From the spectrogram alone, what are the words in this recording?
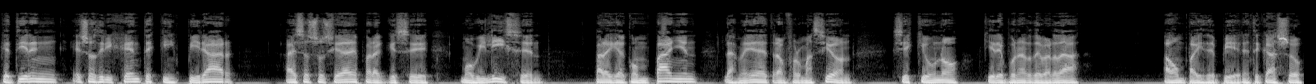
que tienen esos dirigentes que inspirar a esas sociedades para que se movilicen, para que acompañen las medidas de transformación, si es que uno quiere poner de verdad a un país de pie, en este caso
